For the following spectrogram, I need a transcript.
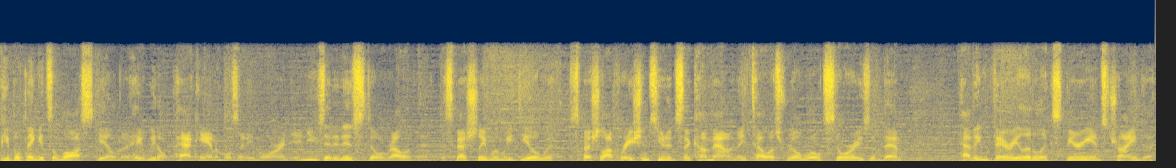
people think it's a lost skill and hey, we don't pack animals anymore. And, and you said it is still relevant, especially when we deal with special operations units that come out and they tell us real world stories of them having very little experience trying to,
